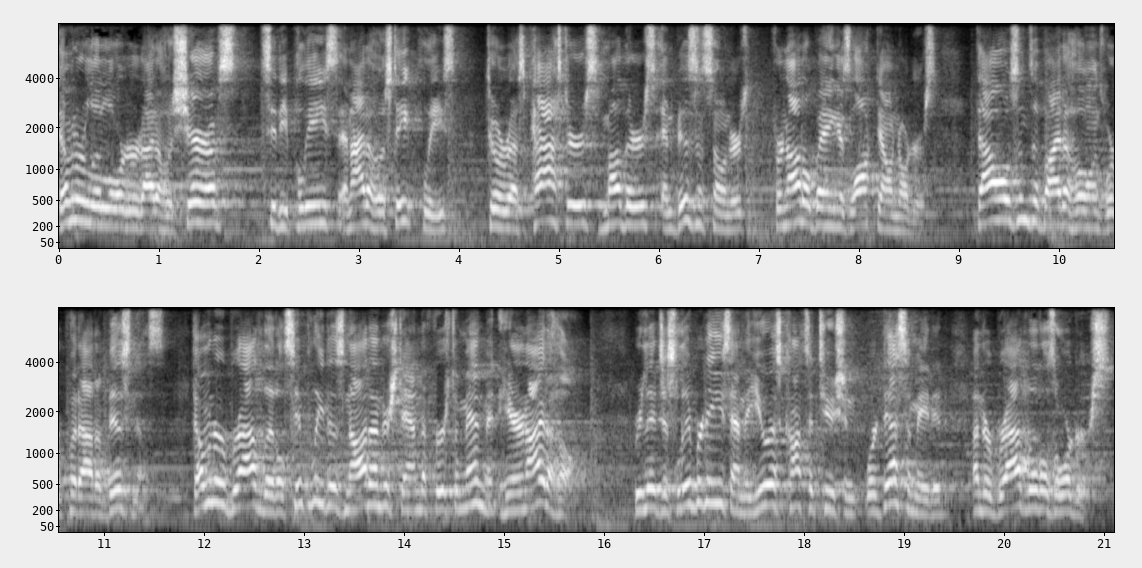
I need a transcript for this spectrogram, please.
Governor Little ordered Idaho sheriffs, city police, and Idaho State Police to arrest pastors, mothers, and business owners for not obeying his lockdown orders. Thousands of Idahoans were put out of business. Governor Brad Little simply does not understand the First Amendment here in Idaho. Religious liberties and the U.S. Constitution were decimated under Brad Little's orders.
